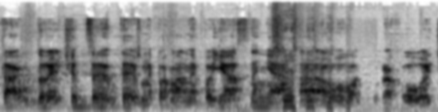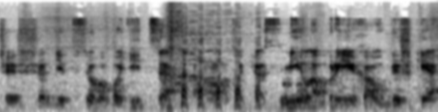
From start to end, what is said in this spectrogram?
так, до речі, це теж непогане пояснення. От, враховуючи, що дід всього боїться, от, сміло приїхав в Бішкек.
